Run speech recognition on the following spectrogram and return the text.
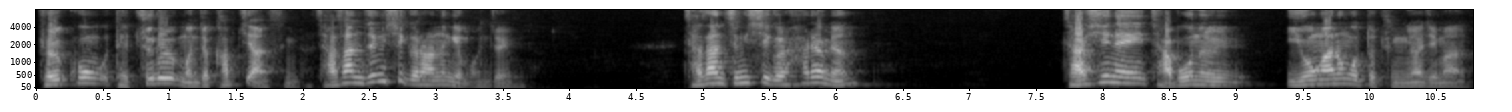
결코 대출을 먼저 갚지 않습니다. 자산 증식을 하는 게 먼저입니다. 자산 증식을 하려면 자신의 자본을 이용하는 것도 중요하지만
